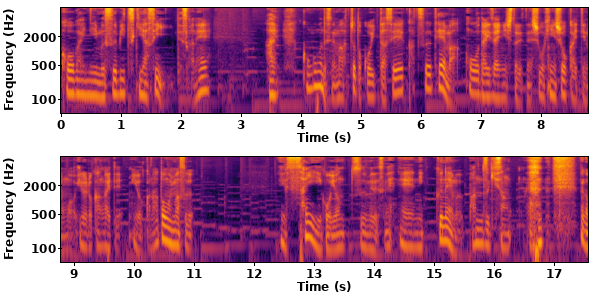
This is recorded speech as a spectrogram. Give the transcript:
購買に結びつきやすいですかね。はい。今後もですね、まあちょっとこういった生活テーマを題材にしたですね、商品紹介っていうのもいろいろ考えてみようかなと思います。え最後4通目ですね。えー、ニックネームパン好きさん。なんか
